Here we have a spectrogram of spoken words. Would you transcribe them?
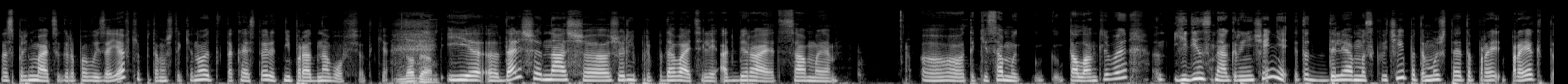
у нас принимаются групповые заявки, потому что кино это такая история, это не про одного все-таки. Ну да. И э, дальше наш э, жюри преподавателей отбирает самые такие самые талантливые. Единственное ограничение это для москвичей, потому что это проект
